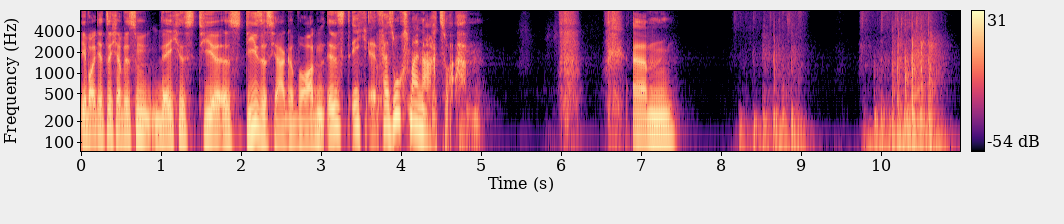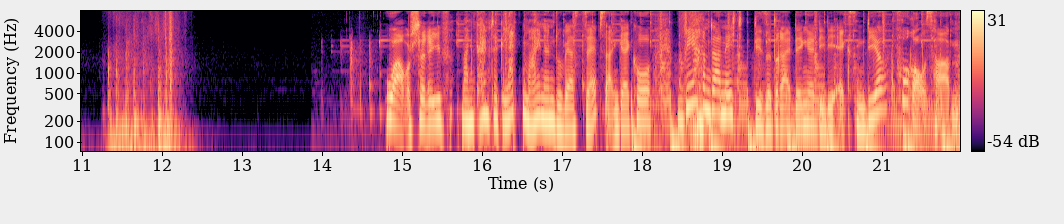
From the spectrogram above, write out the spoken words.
Ihr wollt jetzt sicher wissen, welches Tier es dieses Jahr geworden ist. Ich äh, versuch's mal nachzuahmen. Ähm, Wow, Sharif, man könnte glatt meinen, du wärst selbst ein Gecko, wären da nicht diese drei Dinge, die die Echsen dir voraus haben.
